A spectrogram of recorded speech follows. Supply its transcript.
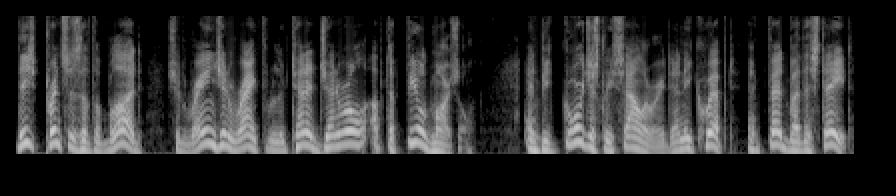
These princes of the blood should range in rank from lieutenant general up to field marshal, and be gorgeously salaried and equipped and fed by the state.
